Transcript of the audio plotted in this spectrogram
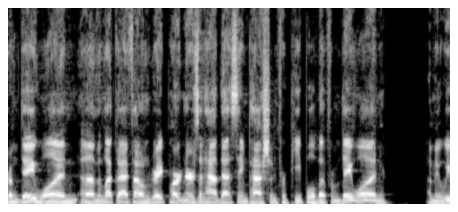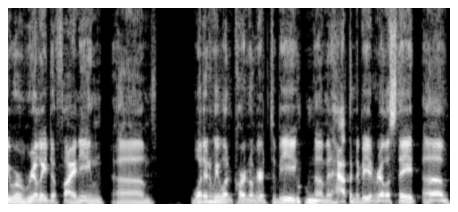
from day one, um, and luckily I found great partners that had that same passion for people. But from day one, I mean, we were really defining um, what did we want Cardinal Group to be. Mhm. Um, it happened to be in real estate, um,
